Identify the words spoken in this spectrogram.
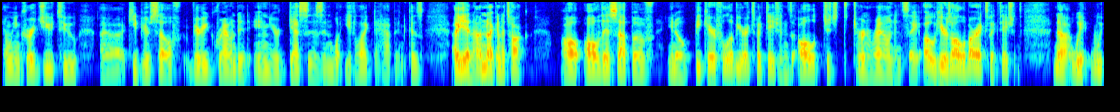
and we encourage you to uh, keep yourself very grounded in your guesses and what you'd like to happen. Because, again, I'm not going to talk all, all this up of you know be careful of your expectations all just to turn around and say oh here's all of our expectations. No we, we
